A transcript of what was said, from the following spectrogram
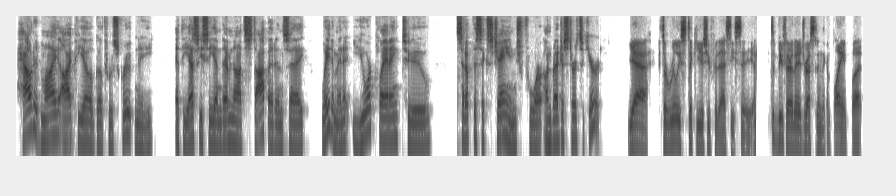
how did my IPO go through scrutiny at the SEC and them not stop it and say, wait a minute, you're planning to set up this exchange for unregistered security. Yeah, it's a really sticky issue for the SEC. And to be fair, they addressed it in the complaint, but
